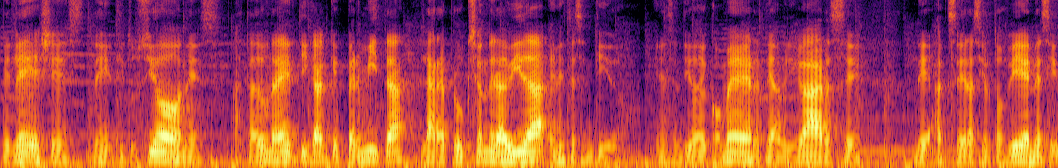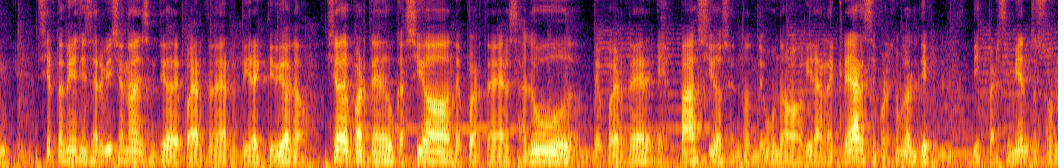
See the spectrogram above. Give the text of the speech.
de leyes, de instituciones, hasta de una ética que permita la reproducción de la vida en este sentido. En el sentido de comer, de abrigarse, de acceder a ciertos bienes, y- ciertos bienes y servicios no en el sentido de poder tener DirecTV o no, sino de poder tener educación, de poder tener salud, de poder tener espacios en donde uno ir a recrearse. Por ejemplo, el di- dispersimiento es un,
